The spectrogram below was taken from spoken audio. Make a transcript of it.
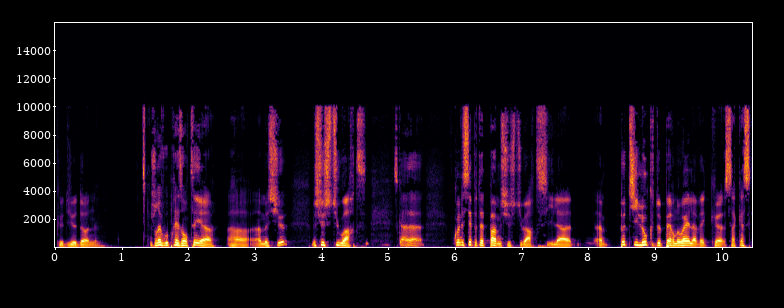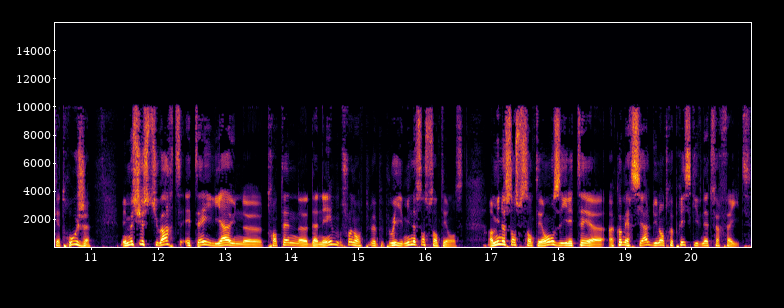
que Dieu donne? Je voudrais vous présenter un, monsieur, monsieur Stuart. Euh, vous connaissez peut-être pas monsieur Stuart. Il a un petit look de Père Noël avec euh, sa casquette rouge. Mais Monsieur Stuart était, il y a une euh, trentaine d'années, je crois non, oui, 1971. En 1971, il était un commercial d'une entreprise qui venait de faire faillite.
